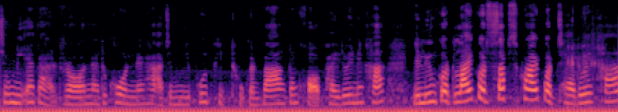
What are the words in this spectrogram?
ช่วงนี้อากาศร้อนนะทุกคนนะคะ อาจจะมีพูดผิดถูกกันบ้างต้องขออภัยด้วยนะคะ อย่าลืมกดไลค์ กด subscribe กดแชร์ด้วยค่ะ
